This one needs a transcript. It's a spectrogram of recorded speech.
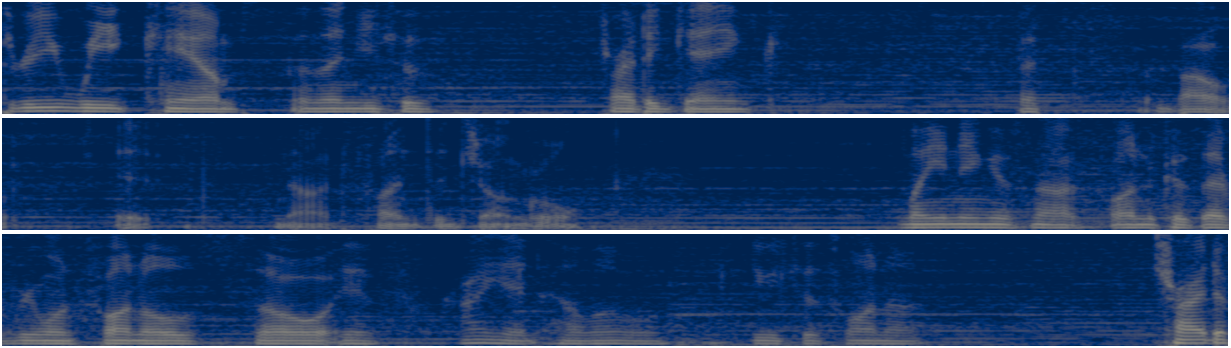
three weak camps and then you just try to gank. That's about it. It's not fun to jungle. Laning is not fun because everyone funnels, so if Riot, hello, you just want to try to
